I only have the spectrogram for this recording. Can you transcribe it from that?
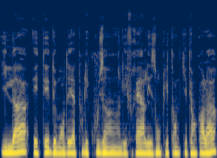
il a été demandé à tous les cousins, les frères, les oncles, les tantes qui étaient encore là,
